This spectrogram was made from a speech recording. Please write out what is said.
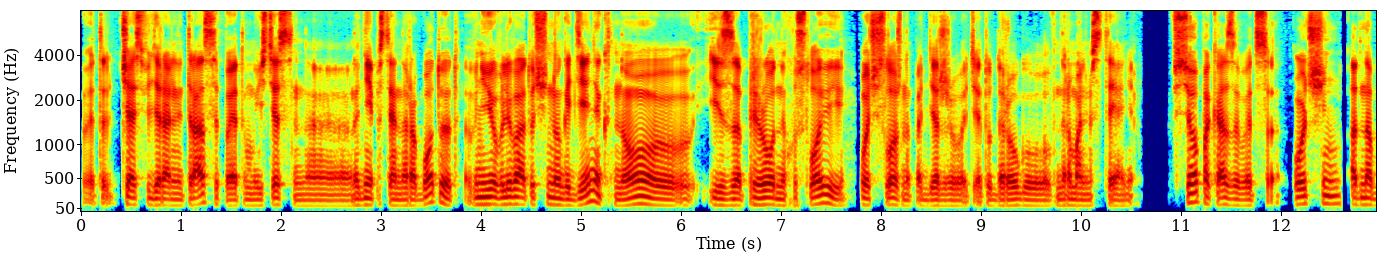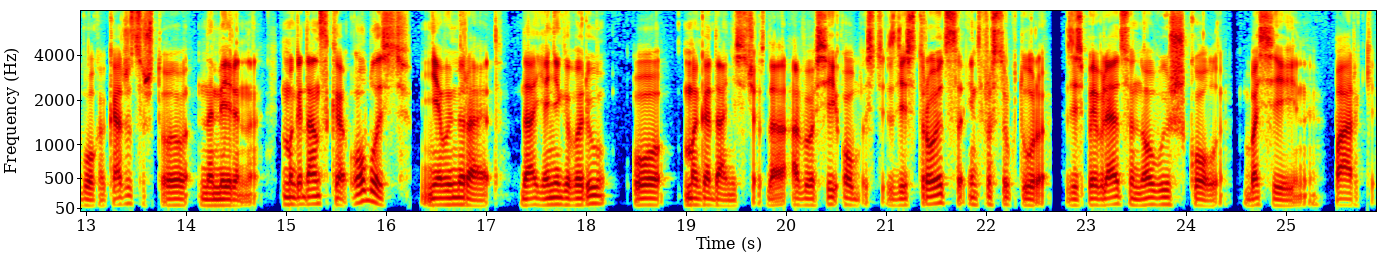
Это часть федеральной трассы, поэтому, естественно, над ней постоянно работают. В нее вливают очень много денег, но из-за природных условий очень сложно поддерживать эту дорогу в нормальном состоянии. Все показывается очень однобоко, кажется, что намеренно. Магаданская область не вымирает. Да, я не говорю о Магадане сейчас, да, а во всей области. Здесь строится инфраструктура, здесь появляются новые школы, бассейны, парки,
